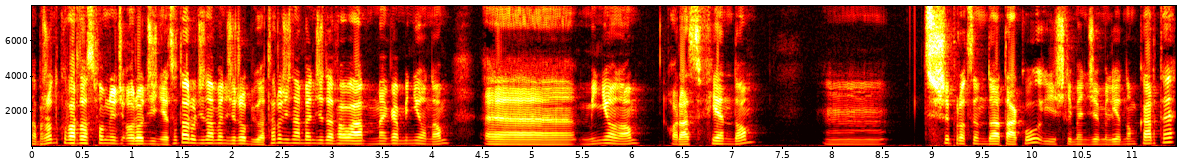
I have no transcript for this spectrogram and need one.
Na początku warto wspomnieć o rodzinie. Co ta rodzina będzie robiła? Ta rodzina będzie dawała mega minionom, minionom oraz fiendom mm, 3% do ataku, jeśli będziemy mieli jedną kartę,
